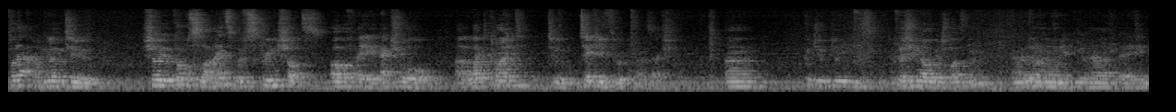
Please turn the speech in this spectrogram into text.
For that, I'm going to show you a couple slides with screenshots of a actual uh, Lite client to take you through a transaction. Um, could you please, because you know which button, and I don't know if you have a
